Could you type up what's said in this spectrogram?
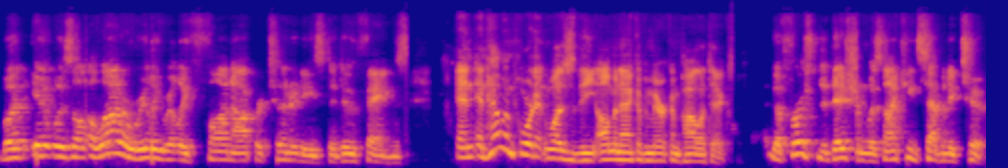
but it was a, a lot of really really fun opportunities to do things. And and how important was the Almanac of American Politics? The first edition was 1972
